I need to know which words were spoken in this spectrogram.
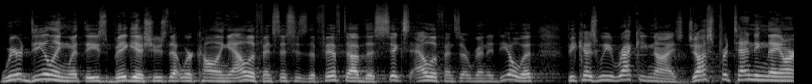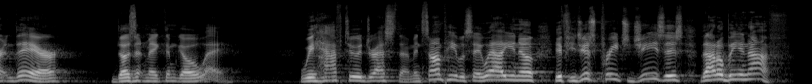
we're dealing with these big issues that we're calling elephants. This is the fifth of the six elephants that we're going to deal with because we recognize just pretending they aren't there doesn't make them go away. We have to address them. And some people say, well, you know, if you just preach Jesus, that'll be enough.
